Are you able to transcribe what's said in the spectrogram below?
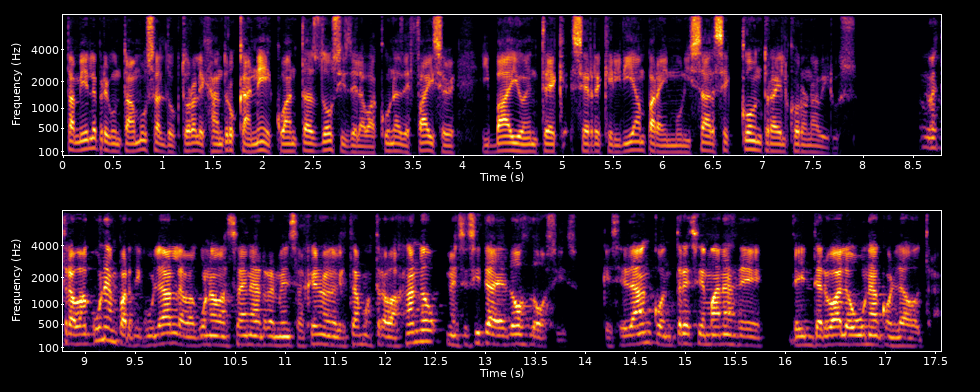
También le preguntamos al doctor Alejandro Cané cuántas dosis de la vacuna de Pfizer y BioNTech se requerirían para inmunizarse contra el coronavirus. Nuestra vacuna en particular, la vacuna basada en ARN mensajero en la que estamos trabajando, necesita de dos dosis, que se dan con tres semanas de, de intervalo una con la otra.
